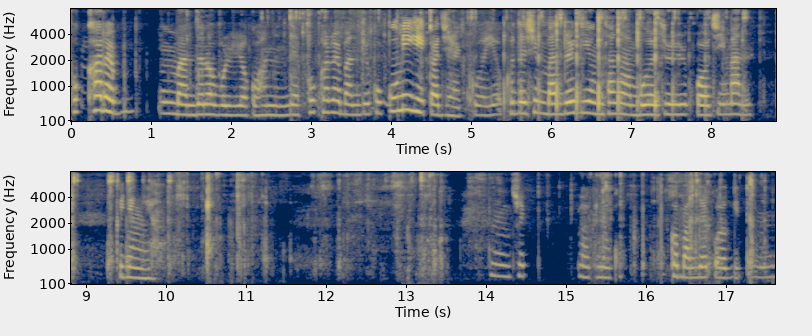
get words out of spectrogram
포카를 만들어 보려고 하는데 포카를 만들고 꾸미기까지 할 거예요. 그 대신 만들기 영상은 안 보여줄 거지만 그냥요. 음, 제가 그냥 코- 포카 만들 거기 때문에.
